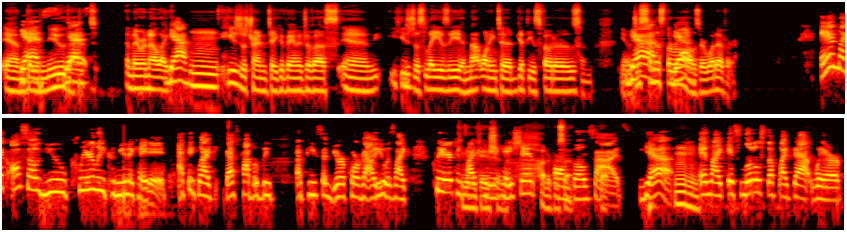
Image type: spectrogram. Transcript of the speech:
and yes, they knew yes. that. And they were not like, yeah, mm, he's just trying to take advantage of us and he's just lazy and not wanting to get these photos and, you know, yeah, just send us the raws yeah. or whatever. And like also, you clearly communicated. I think like that's probably a piece of your core value is like clear, concise communication, communication on both sides. Yeah. Mm-hmm. And like it's little stuff like that where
